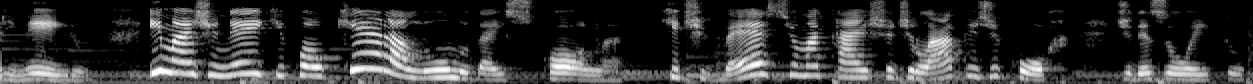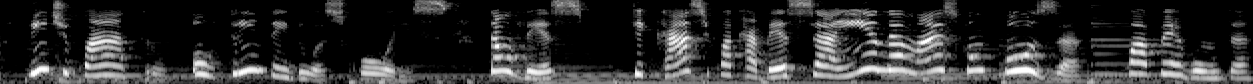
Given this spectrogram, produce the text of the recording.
Primeiro, imaginei que qualquer aluno da escola que tivesse uma caixa de lápis de cor de 18, 24 ou 32 cores, talvez ficasse com a cabeça ainda mais confusa com a pergunta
